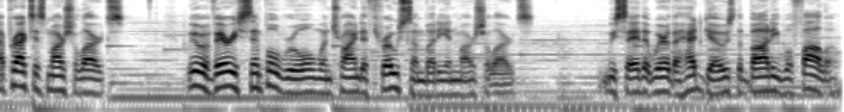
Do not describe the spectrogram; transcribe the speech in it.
I practice martial arts. We have a very simple rule when trying to throw somebody in martial arts. We say that where the head goes, the body will follow.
